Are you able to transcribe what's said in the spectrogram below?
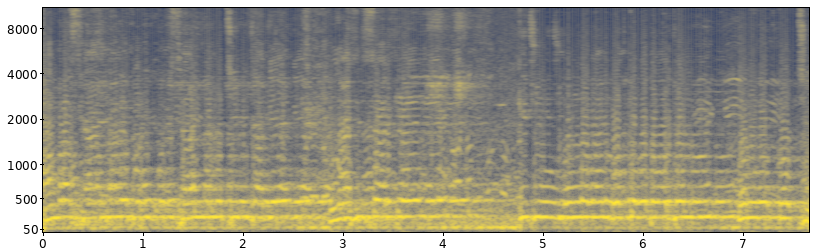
আমরা চিনি নাসির স্যারকে কিছু মূল্যবান বক্তব্য দেওয়ার জন্য অনুরোধ করছি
